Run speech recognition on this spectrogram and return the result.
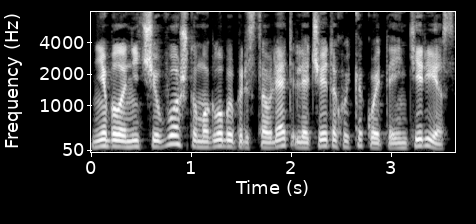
не было ничего, что могло бы представлять для чей-то хоть какой-то интерес,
